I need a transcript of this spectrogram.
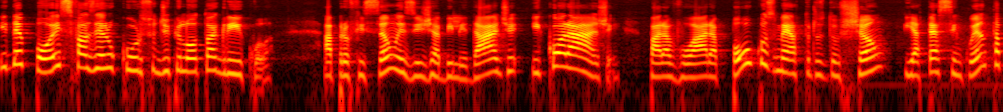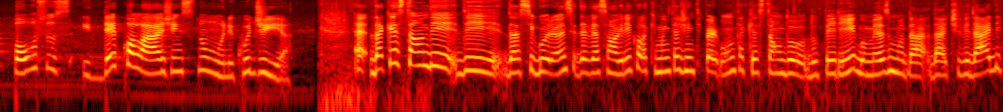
e depois fazer o curso de piloto agrícola. A profissão exige habilidade e coragem para voar a poucos metros do chão e até 50 pousos e decolagens num único dia. É, da questão de, de, da segurança e da aviação agrícola, que muita gente pergunta, a questão do, do perigo mesmo da, da atividade,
